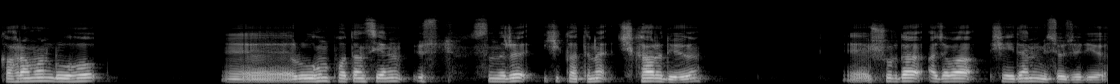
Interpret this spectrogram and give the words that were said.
Kahraman ruhu ruhun potansiyelinin üst sınırı iki katına çıkar diyor. Şurada acaba şeyden mi söz ediyor?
